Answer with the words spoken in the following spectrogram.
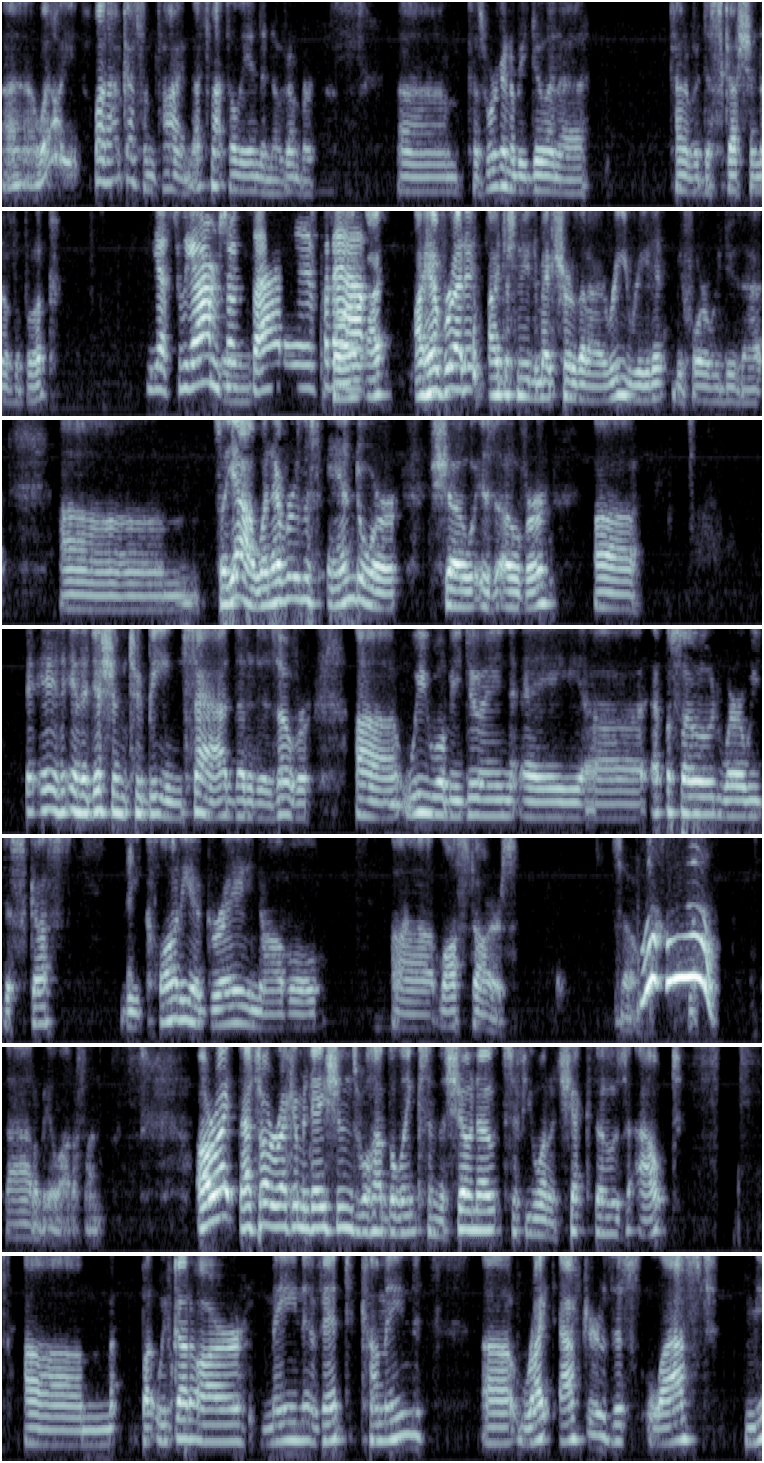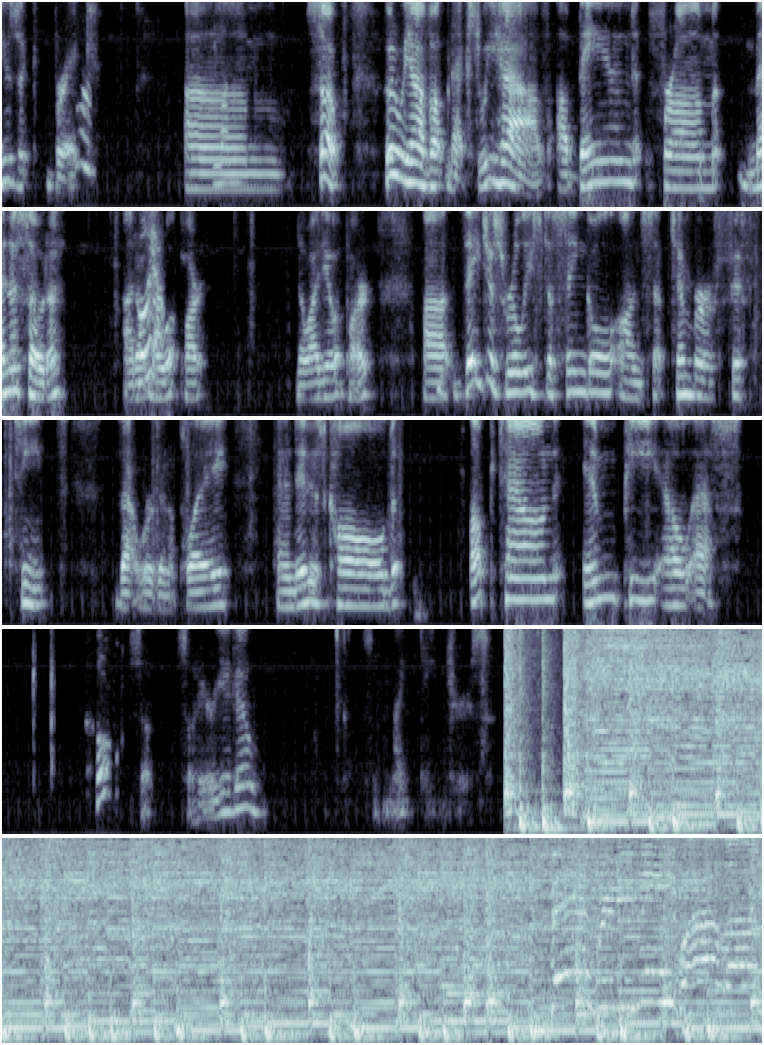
Uh, well, you know what? I've got some time. That's not till the end of November because we're going to be doing a kind of a discussion of a book. Yes, we are. I'm so Yeah. excited for that. I, I, I have read it. I just need to make sure that I reread it before we do that. Um, so yeah, whenever this Andor show is over, uh, in, in addition to being sad that it is over, uh, we will be doing a uh, episode where we discuss the Claudia Gray novel, uh, Lost Stars. So Woohoo! That'll be a lot of fun. All right, that's our recommendations. We'll have the links in the show notes if you want to check those out. Um, but we've got our main event coming uh, right after this last music break. Um, so, who do we have up next? We have a band from Minnesota. I don't Oh, yeah. know what part. No idea what part. Uh, they just released a single on September 15th that we're going to play, and it is called Uptown MPLS. Cool. So, so here you go. Some night dangers. Bury me while I'm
